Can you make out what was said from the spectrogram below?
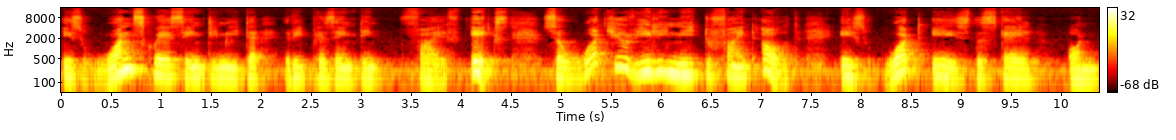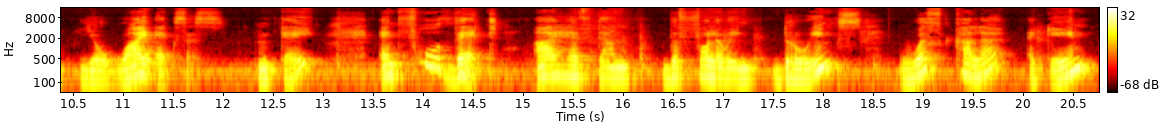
is 1 square centimeter representing 5x. So what you really need to find out is what is the scale on your y-axis. Okay? And for that, I have done the following drawings with color again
